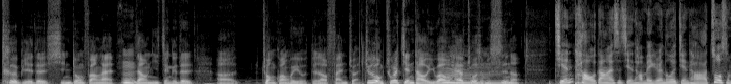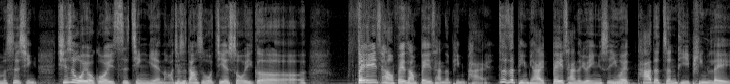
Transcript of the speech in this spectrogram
特别的行动方案，嗯，让你整个的呃状况会有得到翻转。就是我们除了检讨以外，我还要做什么事呢？嗯检讨当然是检讨，每个人都会检讨啊。做什么事情，其实我有过一次经验啊，就是当时我接手一个非常非常悲惨的品牌。这这品牌悲惨的原因，是因为它的整体品类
